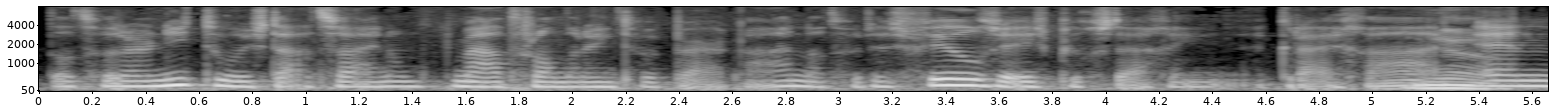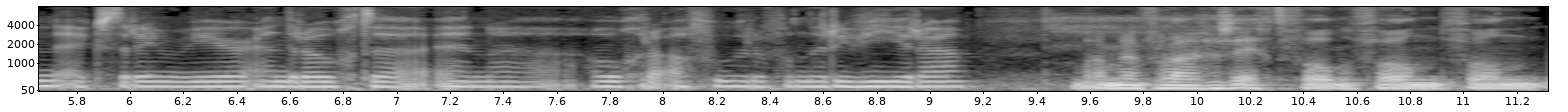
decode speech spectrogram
dat we er niet toe in staat zijn om klimaatverandering te beperken. En dat we dus veel zeespiegelstijging krijgen. Ja. En extreem weer en droogte en hogere afvoeren van de rivieren. Maar mijn vraag is echt van, van, van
